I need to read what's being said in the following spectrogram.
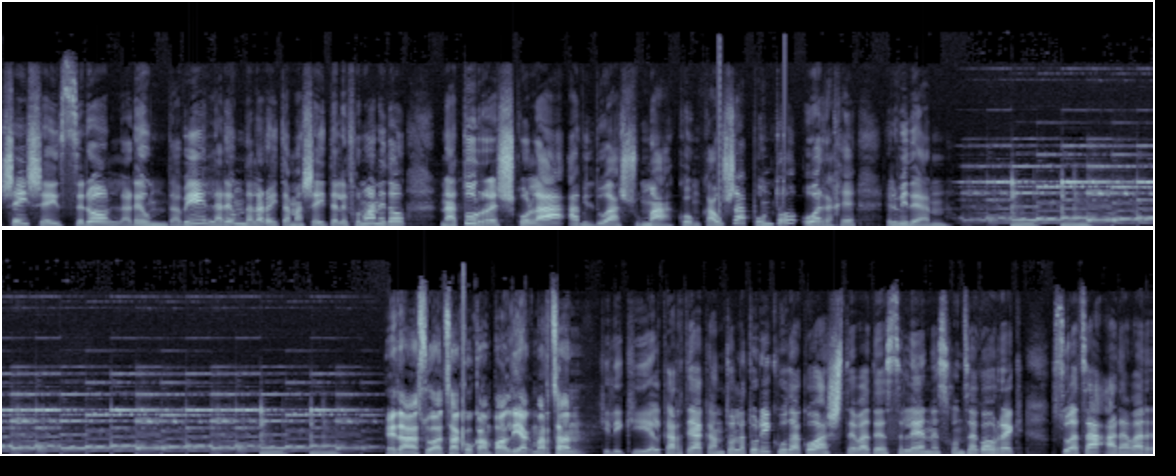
660 lareun dabi, lareun dalaro itamasei telefonoan edo naturreskola abildua sumakonkausa.org elbidean. Eta zuatzako kanpaldiak martzan. Kiliki elkarteak antolaturik udako aste batez lehen ezkontzako horrek zuatza arabar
